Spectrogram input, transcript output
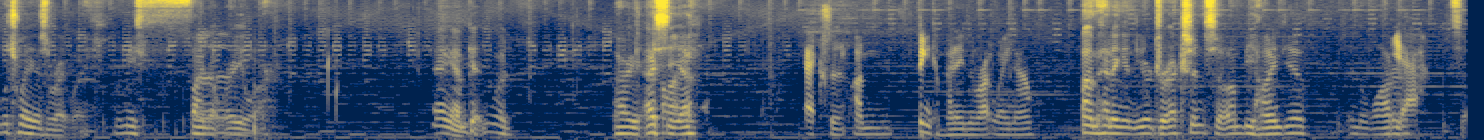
Which way is the right way? Let me find out where you uh, are. Hey, I'm getting wood. Alright, I see ya. Excellent. I think I'm heading the right way now. I'm heading in your direction, so I'm behind you in the water. Yeah. So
